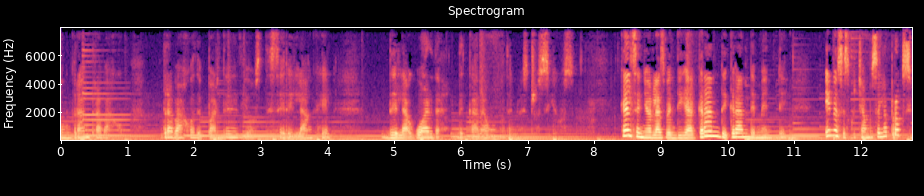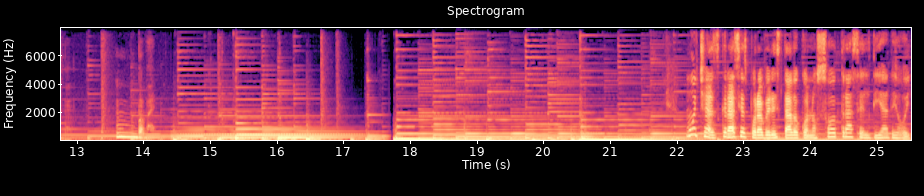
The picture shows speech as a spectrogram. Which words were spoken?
un gran trabajo, trabajo de parte de Dios de ser el ángel de la guarda de cada uno de nuestros hijos. Que el Señor las bendiga grande, grandemente y nos escuchamos en la próxima. Mm, bye bye. Muchas gracias por haber estado con nosotras el día de hoy,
